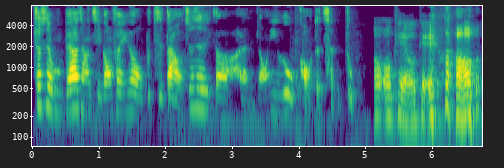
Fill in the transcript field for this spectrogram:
就是我们不要讲几公分，因为我不知道，这、就是一个很容易入口的程度。哦、okay. 好，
